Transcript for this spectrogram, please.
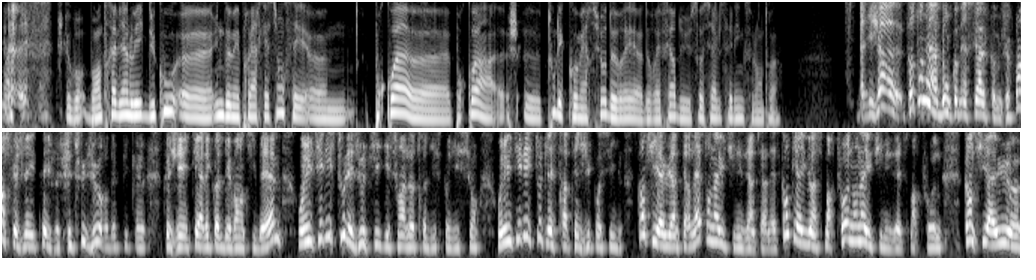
bon, très bien, Loïc. Du coup, euh, une de mes premières questions, c'est euh, pourquoi, euh, pourquoi tous les commerciaux devraient, devraient faire du social selling selon toi? Bah, déjà, quand on est un bon commercial, comme je pense que je l'ai été, je le suis toujours depuis que, j'ai été à l'école des ventes IBM, on utilise tous les outils qui sont à notre disposition. On utilise toutes les stratégies possibles. Quand il y a eu Internet, on a utilisé Internet. Quand il y a eu un smartphone, on a utilisé le smartphone. Quand il y a eu, euh,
